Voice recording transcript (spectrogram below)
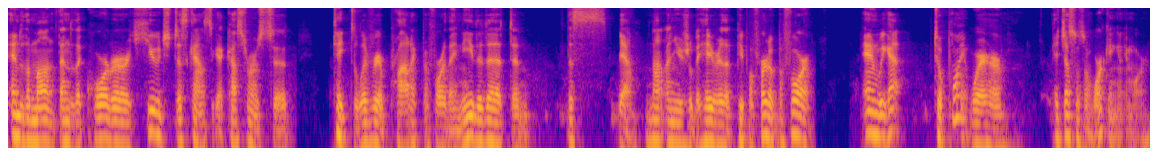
end of the month, end of the quarter, huge discounts to get customers to take delivery of product before they needed it. And this, yeah, not unusual behavior that people have heard of before. And we got to a point where it just wasn't working anymore.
